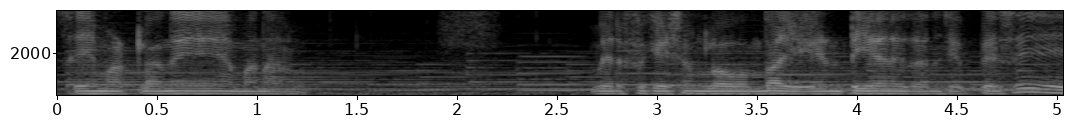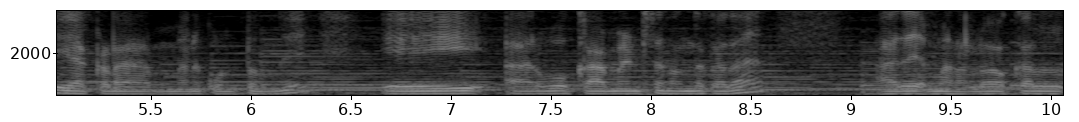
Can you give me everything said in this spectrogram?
సేమ్ అట్లానే మన వెరిఫికేషన్లో ఉందా ఏంటి అనేది అని చెప్పేసి అక్కడ మనకు ఉంటుంది ఏఆర్ఓ కామెంట్స్ అని ఉంది కదా అదే మన లోకల్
